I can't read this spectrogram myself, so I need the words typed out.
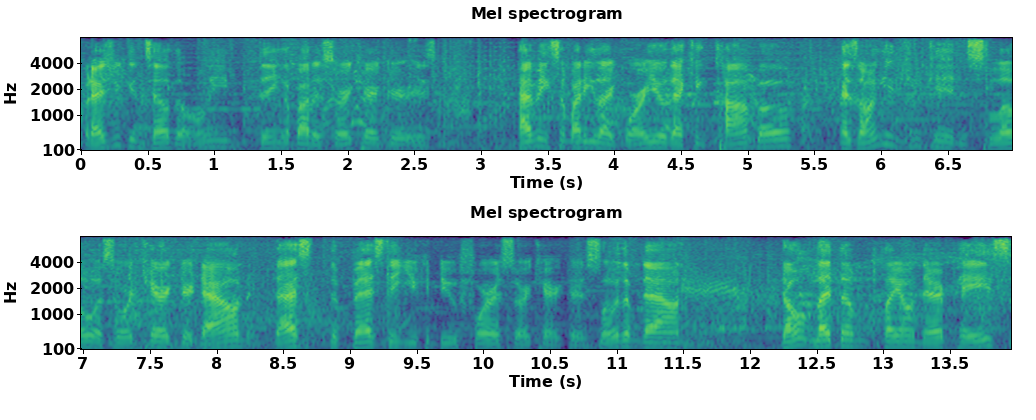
But as you can tell, the only thing about a sword character is having somebody like Wario that can combo, as long as you can slow a sword character down, that's the best thing you can do for a sword character. Slow them down. Don't let them play on their pace.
